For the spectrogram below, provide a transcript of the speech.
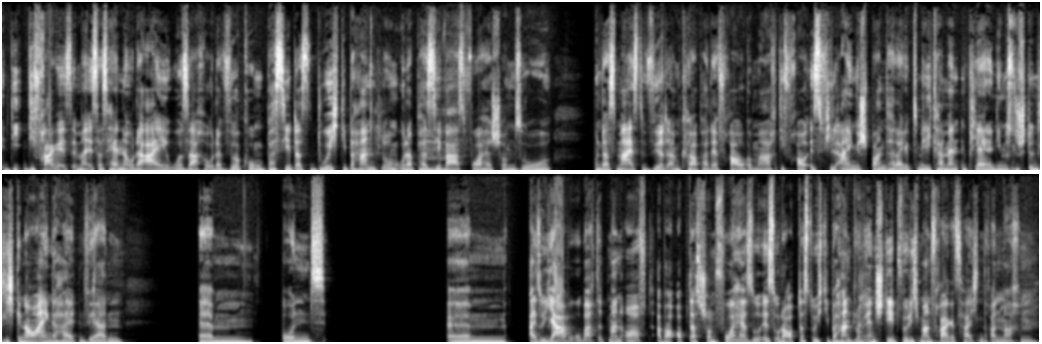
die, die Frage ist immer, ist das Henne oder Ei, Ursache oder Wirkung? Passiert das durch die Behandlung oder passiert, mhm. war es vorher schon so? Und das meiste wird am Körper der Frau gemacht. Die Frau ist viel eingespannter. Da gibt es Medikamentenpläne, die müssen stündlich genau eingehalten werden. Ähm, und ähm, also ja, beobachtet man oft, aber ob das schon vorher so ist oder ob das durch die Behandlung entsteht, würde ich mal ein Fragezeichen dran machen.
